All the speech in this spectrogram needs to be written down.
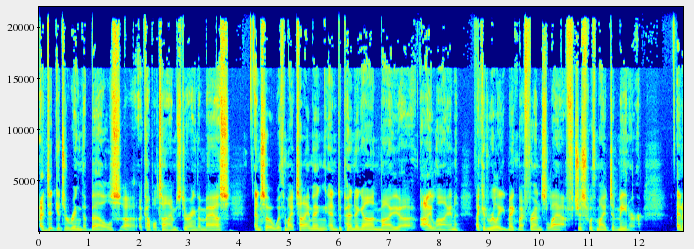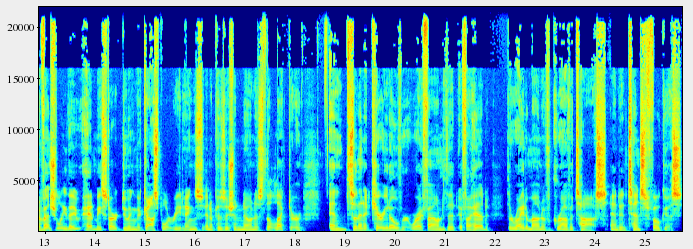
I did get to ring the bells uh, a couple times during the Mass and so, with my timing and depending on my uh, eye line, I could really make my friends laugh just with my demeanor. And eventually, they had me start doing the gospel readings in a position known as the lector. And so then it carried over, where I found that if I had the right amount of gravitas and intense focus,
